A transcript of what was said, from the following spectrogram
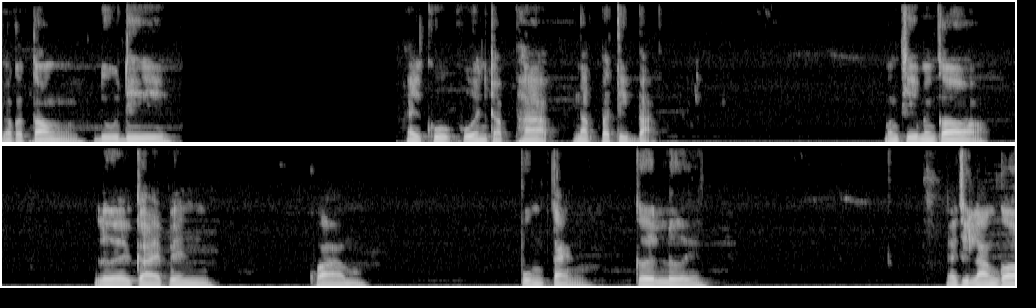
แล้วก็ต้องดูดี ให้คู่ควรกับภาพนักปฏิบัติ บางทีมันก็เลยกลายเป็นความปรุงแต่งเกินเลย และทีหลังก็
